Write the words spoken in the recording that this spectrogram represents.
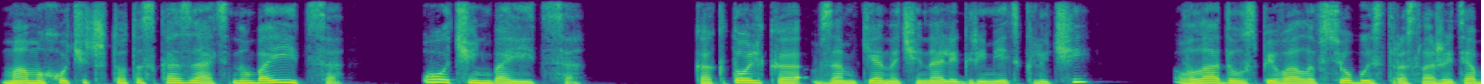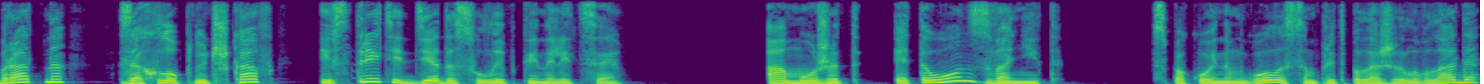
Мама хочет что-то сказать, но боится, очень боится. Как только в замке начинали греметь ключи, Влада успевала все быстро сложить обратно, захлопнуть шкаф и встретить деда с улыбкой на лице. «А может, это он звонит?» — спокойным голосом предположила Влада,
